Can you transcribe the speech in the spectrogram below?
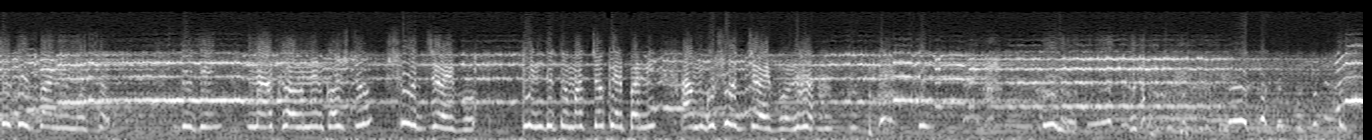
চোখের পানি মুছো দুদিন না খাওয়ানোর কষ্ট সহ্য হইব। কিন্তু তোমার চোখের পানি আমগু সহ্য হইব না।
